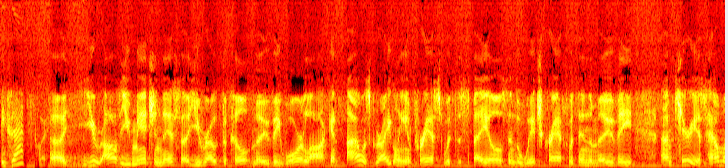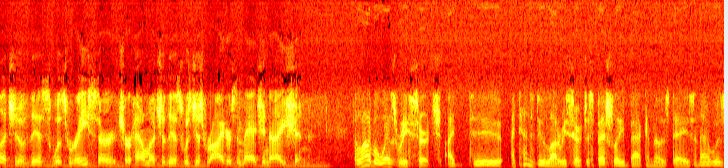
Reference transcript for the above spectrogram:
Exactly. Uh, you also you mentioned this. Uh, you wrote the cult movie Warlock, and I was greatly impressed with the spells and the witchcraft within the movie. I'm curious how much of this was research, or how much of this was just writer's imagination. A lot of it was research. I do. I tend to do a lot of research, especially back in those days, and I was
